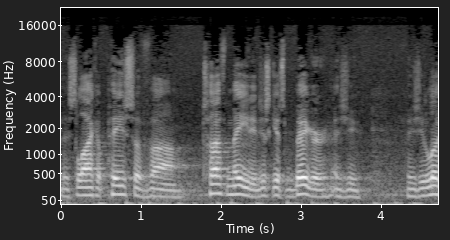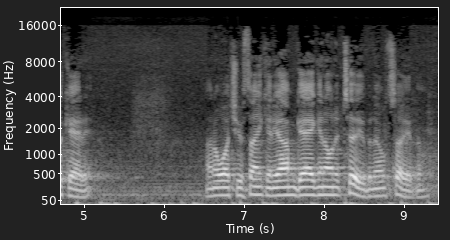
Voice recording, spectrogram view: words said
It's like a piece of uh, tough meat, it just gets bigger as you, as you look at it. I know what you're thinking. Yeah, I'm gagging on it too, but don't say it. Don't.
